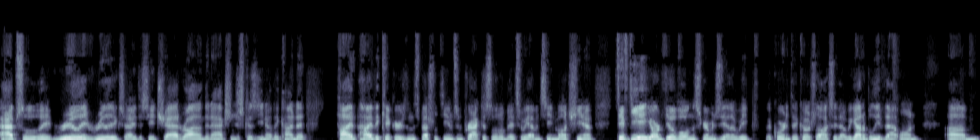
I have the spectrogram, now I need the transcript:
Absolutely, really, really excited to see Chad Ryland in action, just because you know they kind of hide hide the kickers and the special teams in practice a little bit, so we haven't seen much. You know, 58 yard field goal in the scrimmage the other week, according to Coach Locksley. Though we got to believe that one. Um,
